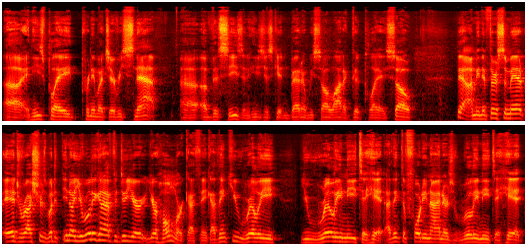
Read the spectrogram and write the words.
uh, and he's played pretty much every snap uh, of this season. He's just getting better, and we saw a lot of good plays. So, yeah, I mean, if there's some edge rushers, but you know, you're really gonna have to do your your homework. I think. I think you really you really need to hit. I think the 49ers really need to hit,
